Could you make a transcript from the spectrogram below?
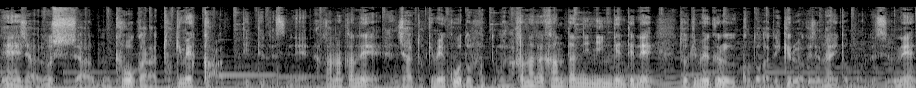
あねじゃあよしじゃあもう今日からときめくかって言ってですねなかなかねじゃあときめこうと思ってもなかなか簡単に人間ってねときめくることができるわけじゃないと思うんですよね。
